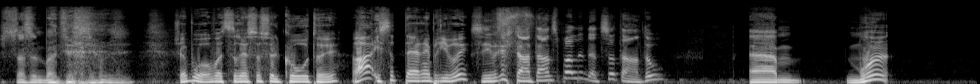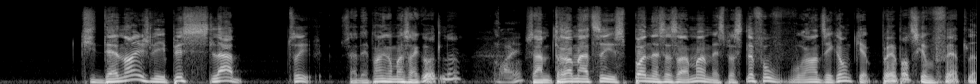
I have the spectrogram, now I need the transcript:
Ça, c'est une bonne question. Je sais pas, on va tirer ça sur le côté. Ah, ici, de terrain privé. C'est vrai, je t'ai entendu parler de ça tantôt. Euh, moi, qui déneige les pistes cyclables, tu sais, ça dépend comment ça coûte, là. Ça me traumatise pas nécessairement, mais c'est parce que là, il faut vous rendre compte que peu importe ce que vous faites, là,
